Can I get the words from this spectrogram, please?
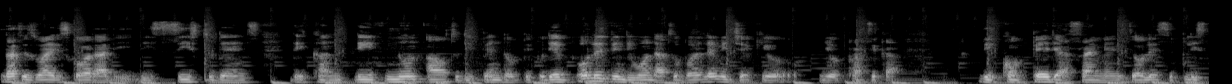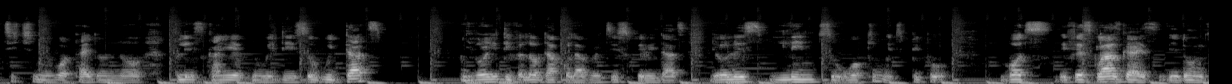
That is why it's called that the, the C students they can they've known how to depend on people. They've always been the one that oh boy, let me check your your practical they compare the assignments. They always say, please teach me what I don't know. Please, can you help me with this? So with that, you've already developed that collaborative spirit that they always lean to working with people. But the first class guys, they don't.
